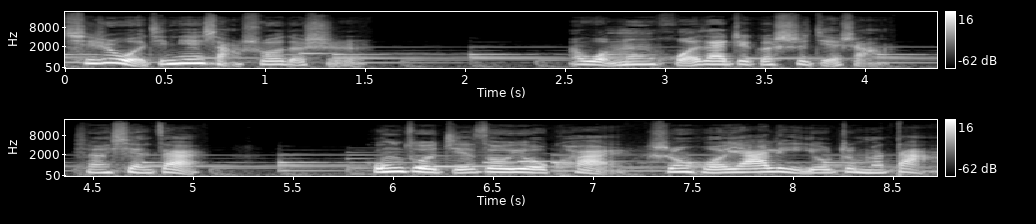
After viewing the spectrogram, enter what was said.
其实我今天想说的是，那我们活在这个世界上，像现在，工作节奏又快，生活压力又这么大，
